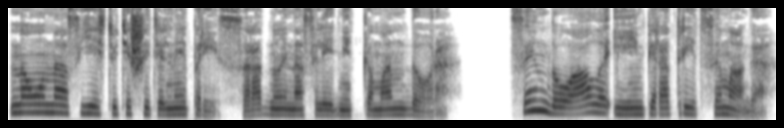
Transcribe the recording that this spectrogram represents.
Но у нас есть утешительный приз, родной наследник командора. Сын Дуала и императрицы Мага.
